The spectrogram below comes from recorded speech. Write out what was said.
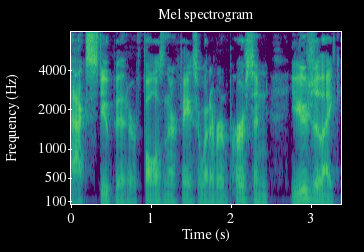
acts stupid or falls in their face or whatever in person, you're usually like,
